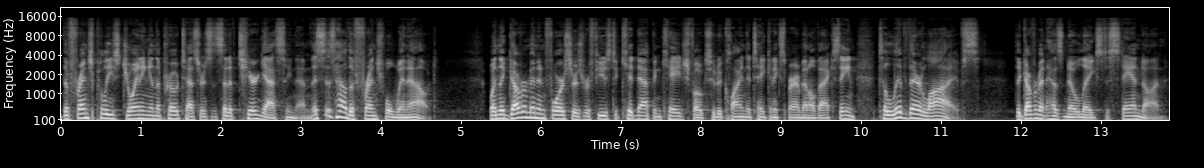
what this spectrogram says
the French police joining in the protesters instead of tear gassing them. This is how the French will win out. When the government enforcers refuse to kidnap and cage folks who decline to take an experimental vaccine to live their lives, the government has no legs to stand on.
